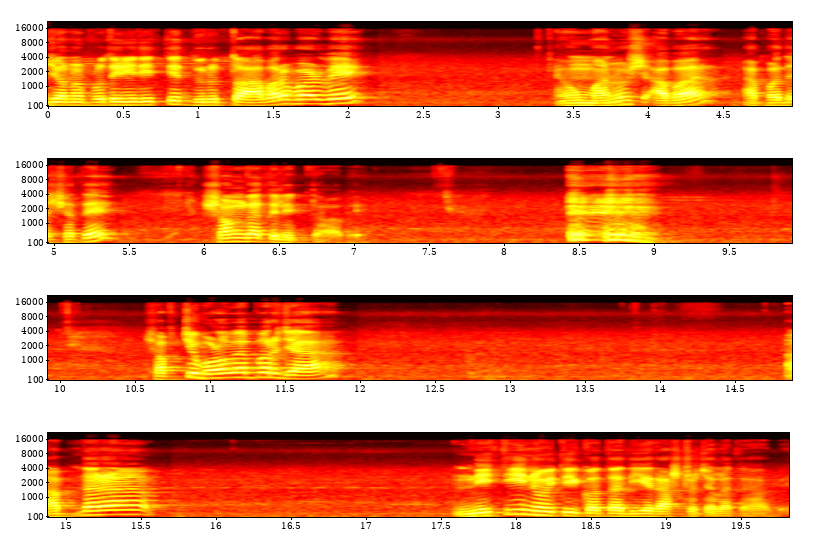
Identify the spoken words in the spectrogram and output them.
জনপ্রতিনিধিত্বের দূরত্ব আবার বাড়বে এবং মানুষ আবার আপনাদের সাথে সংঘাতে লিপ্ত হবে। সবচেয়ে বড় ব্যাপার যা আপনারা নীতি নৈতিকতা দিয়ে রাষ্ট্র চালাতে হবে।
